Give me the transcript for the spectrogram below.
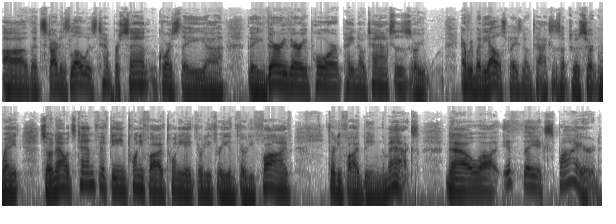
That start as low as 10%. Of course, the the very very poor pay no taxes, or everybody else pays no taxes up to a certain rate. So now it's 10, 15, 25, 28, 33, and 35, 35 being the max. Now, uh, if they expired,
